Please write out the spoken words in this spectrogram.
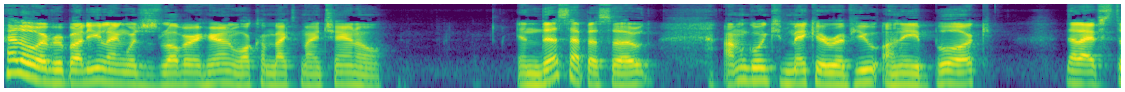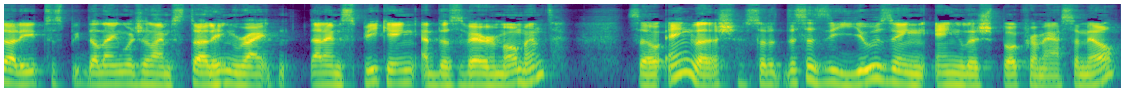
Hello everybody, Languages Lover here and welcome back to my channel. In this episode, I'm going to make a review on a book that I've studied to speak the language that I'm studying right, that I'm speaking at this very moment. So English, so this is the Using English book from Assimil.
